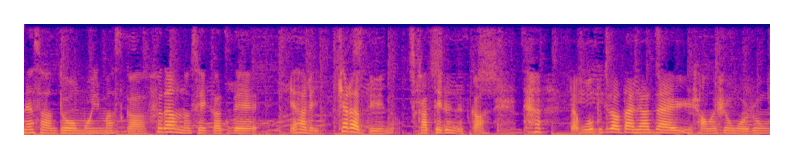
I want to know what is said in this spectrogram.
皆さんどう思いますか？普段の生活でやはりキャラいうの使ってるんですか？但我不知道大家在日常的生活中，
